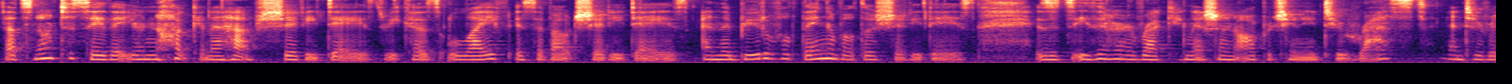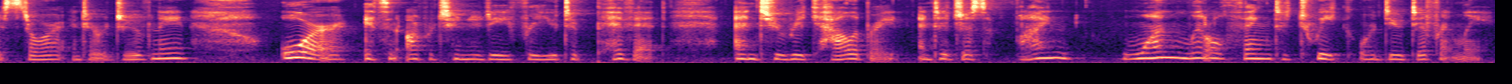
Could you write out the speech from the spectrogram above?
that's not to say that you're not going to have shitty days because life is about shitty days. And the beautiful thing about those shitty days is it's either a recognition, an opportunity to rest and to restore and to rejuvenate, or it's an opportunity for you to pivot and to recalibrate and to just find one little thing to tweak or do differently.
